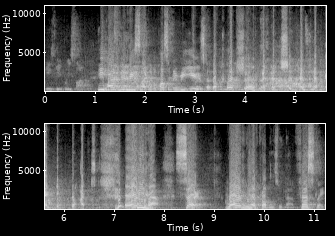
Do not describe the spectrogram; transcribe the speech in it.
He's been recycled. He has been recycled or possibly reused. I'm not quite sure. right. Anyhow, so why do we have problems with that? Firstly,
